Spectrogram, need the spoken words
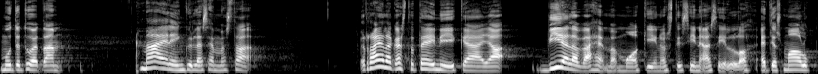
Mutta tuota, mä elin kyllä semmoista railakasta teini-ikää ja vielä vähemmän mua kiinnosti sinä silloin. Että jos mä oon ollut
